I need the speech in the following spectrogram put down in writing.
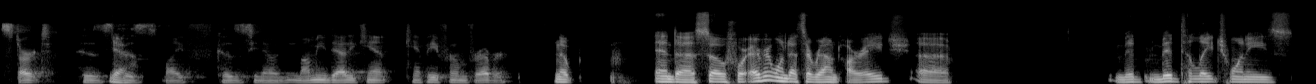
start his Yeah. his life because you know mommy and daddy can't can't pay for him forever. Nope. And uh, so for everyone that's around our age, uh, mid mid to late twenties,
